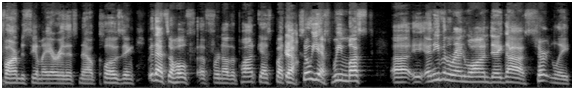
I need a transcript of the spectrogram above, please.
pharmacy in my area that's now closing, but that's a whole uh, for another podcast. But yeah. so yes, we must uh, and even Renoir and Degas certainly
